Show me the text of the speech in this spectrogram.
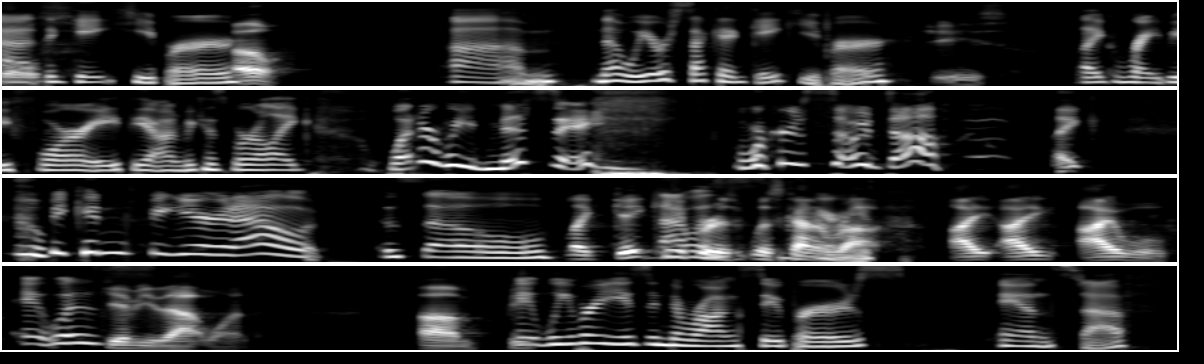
at the gatekeeper. Oh, Um no, we were stuck at gatekeeper jeez. like right before Atheon because we're like, what are we missing? we're so dumb. Like we couldn't figure it out. So Like Gatekeeper was, was was kind of rough. I, I, I will it was give you that one. Um, be- it- we were using the wrong supers and stuff.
